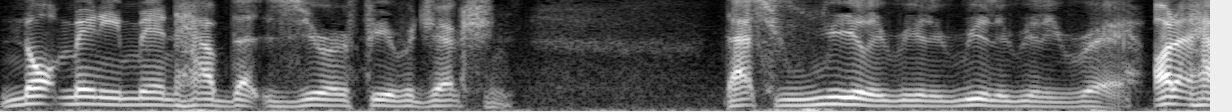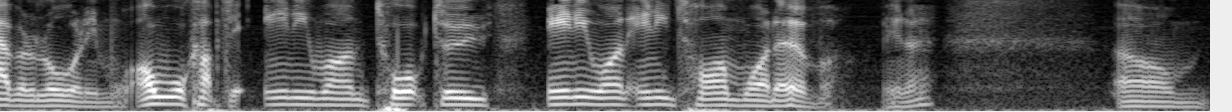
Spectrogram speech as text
Not many men have that zero fear of rejection. That's really, really, really, really rare. I don't have it at all anymore. I walk up to anyone, talk to anyone, anytime, whatever, you know? Um,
